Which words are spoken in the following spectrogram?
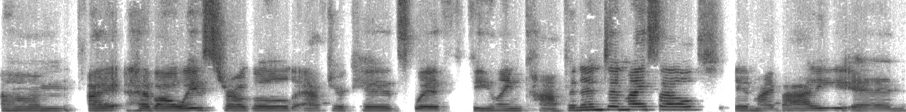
Um, I have always struggled after kids with feeling confident in myself, in my body, and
